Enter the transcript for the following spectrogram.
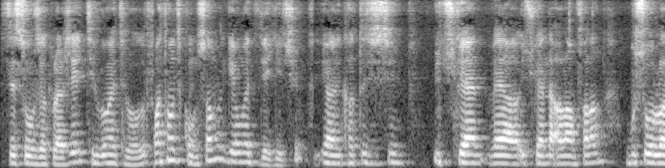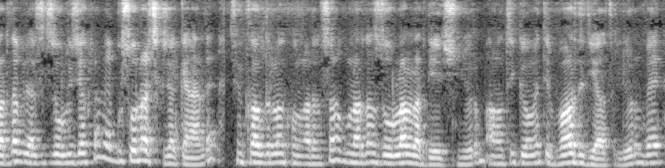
size soracaklar şey trigonometri olur. Matematik konusu ama geometri diye geçiyor. Yani katı cisim, üçgen veya üçgende alan falan bu sorularda birazcık zorlayacaklar ve bu sorular çıkacak genelde. Şimdi kaldırılan konulardan sonra bunlardan zorlarlar diye düşünüyorum. Analitik geometri vardı diye hatırlıyorum ve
